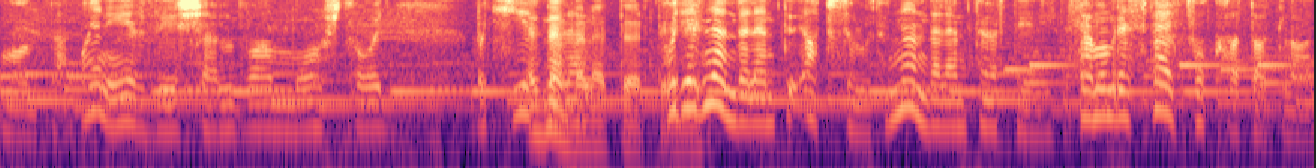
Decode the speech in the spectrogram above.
mondtak. Olyan érzésem van most, hogy, hogy hirtelen... Ez nem veled történik. Hogy ez nem velem, tö- abszolút, hogy nem velem történik. Számomra ez felfoghatatlan,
